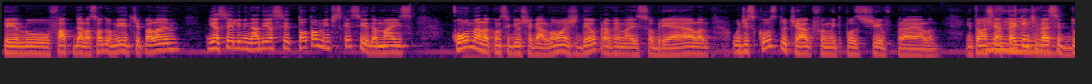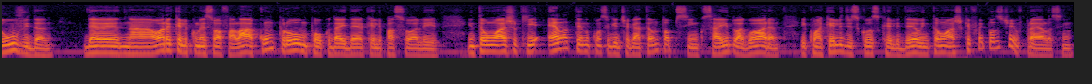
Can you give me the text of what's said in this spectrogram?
pelo fato dela só dormir, tipo, ela ia ser eliminada e ia ser totalmente esquecida, mas como ela conseguiu chegar longe, deu para ver mais sobre ela. O discurso do Thiago foi muito positivo para ela. Então, assim, até quem tivesse dúvida, de- na hora que ele começou a falar, comprou um pouco da ideia que ele passou ali. Então, eu acho que ela tendo conseguido chegar até um top 5, saído agora, e com aquele discurso que ele deu, então eu acho que foi positivo para ela, assim.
